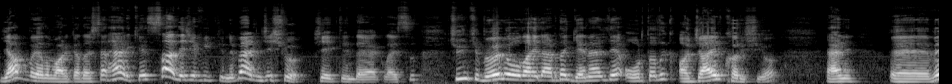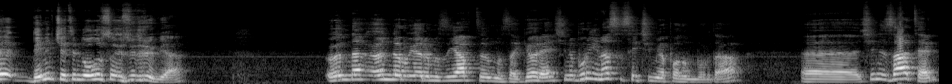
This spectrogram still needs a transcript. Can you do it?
yapmayalım arkadaşlar. Herkes sadece fikrini bence şu şeklinde yaklaşsın. Çünkü böyle olaylarda genelde ortalık acayip karışıyor. Yani e, ve benim chatimde olursa üzülürüm ya. Önden önden uyarımızı yaptığımıza göre şimdi burayı nasıl seçim yapalım burada? Ee, şimdi zaten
